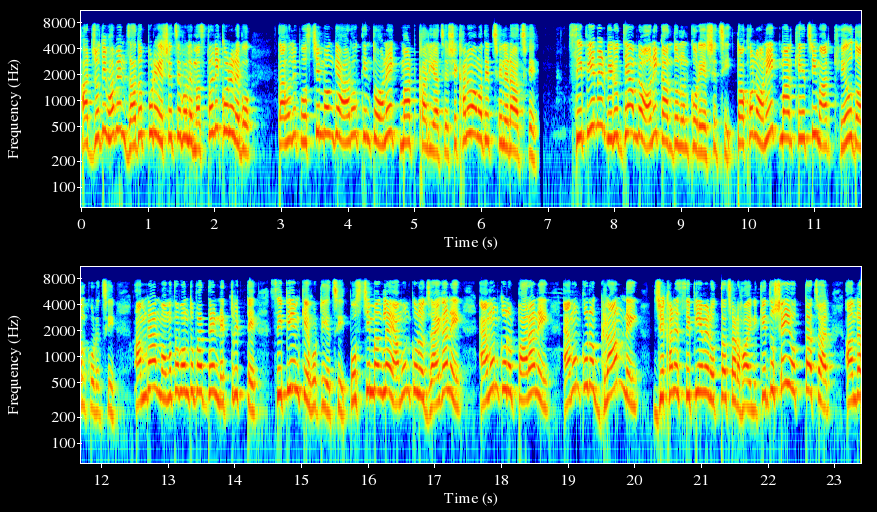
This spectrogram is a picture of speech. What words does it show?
আর যদি ভাবেন যাদবপুরে এসেছে বলে মাস্তানি করে নেব, তাহলে পশ্চিমবঙ্গে আরও কিন্তু অনেক মাঠ খালি আছে, সেখানেও আমাদের ছেলেরা আছে। সিপিএম এর বিরুদ্ধে আমরা অনেক আন্দোলন করে এসেছি। তখন অনেক মার খেয়েছি, মার খেয়েও দল করেছি। আমরা আর মমতা বন্দ্যোপাধ্যায়ের নেতৃত্বে সিপিএমকে হটিয়েছি। পশ্চিমবাংলায় এমন কোনো জায়গা নেই, এমন কোনো পাড়া নেই, এমন কোনো গ্রাম নেই যেখানে সিপিএম এর অত্যাচার হয়নি, কিন্তু সেই অত্যাচার আমরা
